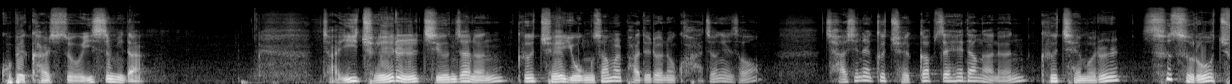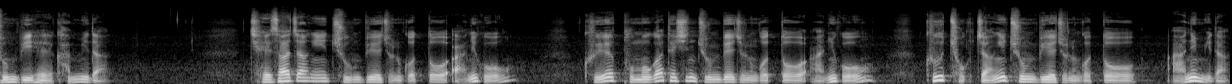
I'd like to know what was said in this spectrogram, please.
고백할 수 있습니다. 자, 이 죄를 지은 자는 그 죄 용서함을 받으려는 과정에서 자신의 그 죄값에 해당하는 그 재물을 스스로 준비해 갑니다. 제사장이 준비해 주는 것도 아니고 그의 부모가 대신 준비해 주는 것도 아니고 그 족장이 준비해 주는 것도 아닙니다.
